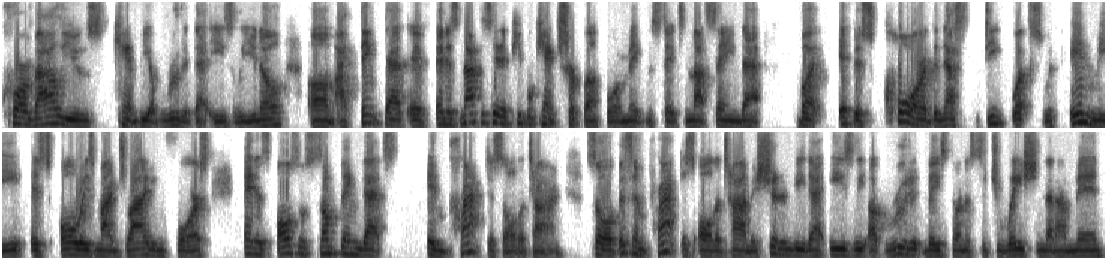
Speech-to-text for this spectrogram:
core values can't be uprooted that easily you know? Um, i think that if and it's not to say that people can't trip up or make mistakes. I'm not saying that. But if it's core then that's deep what's within me. It's always my driving force. And it's also something that's in practice all the time so if it's in practice all the time it shouldn't be that easily uprooted based on the situation that i'm in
